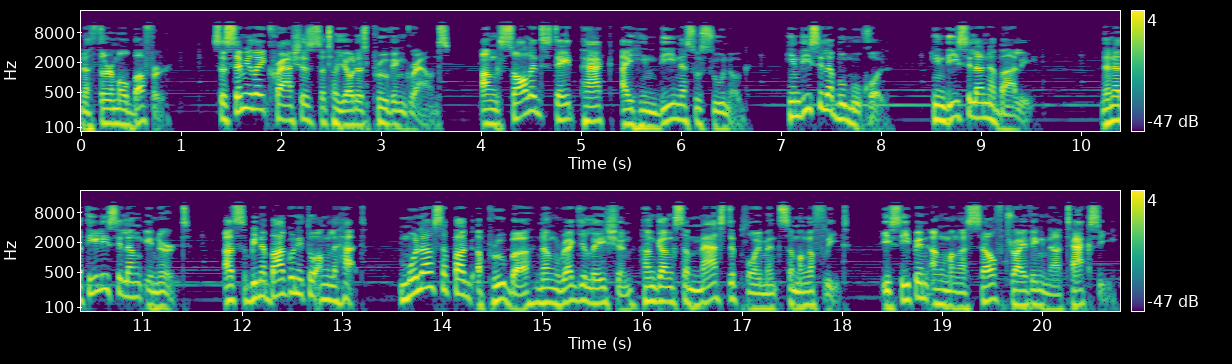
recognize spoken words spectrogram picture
na thermal buffer. Sa simulate crashes sa Toyota's proving grounds, ang solid-state pack ay hindi nasusunog. Hindi sila bumukol. Hindi sila nabali. Nanatili silang inert. At binabago nito ang lahat. Mula sa pag-aproba ng regulation hanggang sa mass deployment sa mga fleet, isipin ang mga self-driving na taxi,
